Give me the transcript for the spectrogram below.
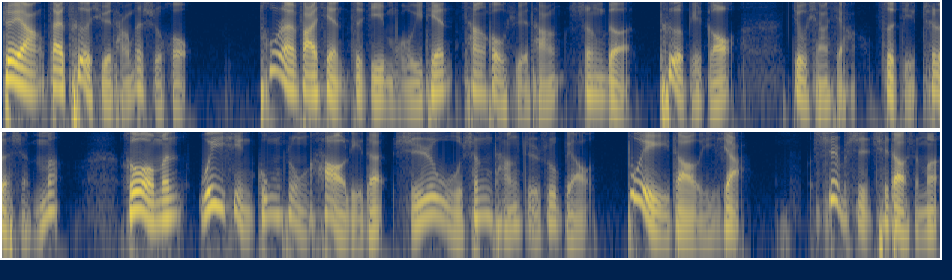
这样在测血糖的时候，突然发现自己某一天餐后血糖升得特别高，就想想自己吃了什么，和我们微信公众号里的食物升糖指数表对照一下。是不是吃到什么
